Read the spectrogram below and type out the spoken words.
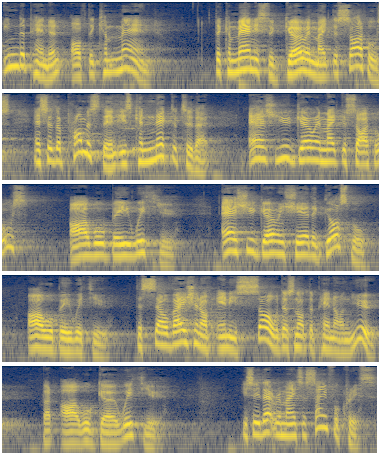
independent of the command. The command is to go and make disciples. And so the promise then is connected to that. As you go and make disciples, I will be with you. As you go and share the gospel, I will be with you. The salvation of any soul does not depend on you, but I will go with you. You see, that remains the same for Chris.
